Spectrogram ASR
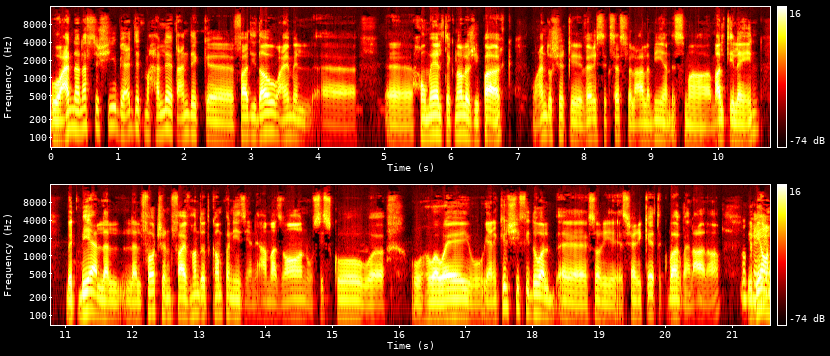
وعندنا نفس الشيء بعدة محلات عندك فادي ضو عامل حمال Technology Park وعنده شركة very successful عالميا اسمها Multilane بتبيع لل Fortune 500 companies يعني أمازون وسيسكو وهواوي ويعني كل شيء في دول آه sorry شركات كبار بالعالم بيبيعوا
